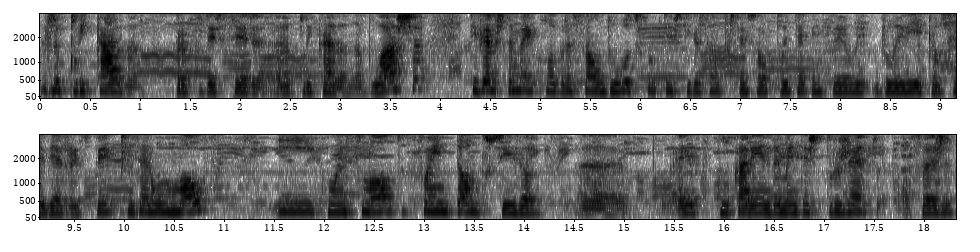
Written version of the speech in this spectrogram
replicada para poder ser aplicada na bolacha. Tivemos também a colaboração do outro grupo de investigação que pertence ao Politécnico de Leiria, que é o CDRSP, que fizeram um molde e com esse molde foi então possível uh, é colocar em andamento este projeto, ou seja,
